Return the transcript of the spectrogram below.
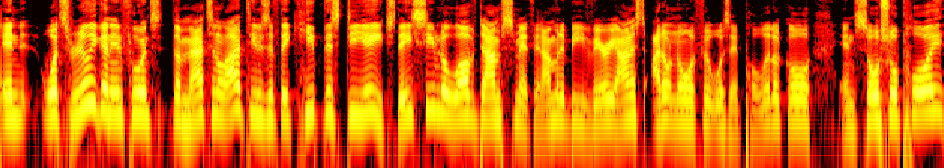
And what's really going to influence the Mets and a lot of teams if they keep this DH. They seem to love Dom Smith, and I'm going to be very honest. I don't know if it was a political and social ploy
